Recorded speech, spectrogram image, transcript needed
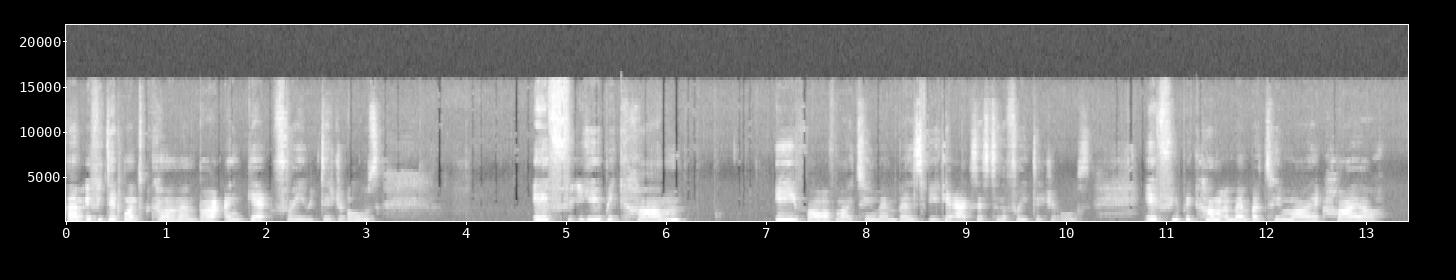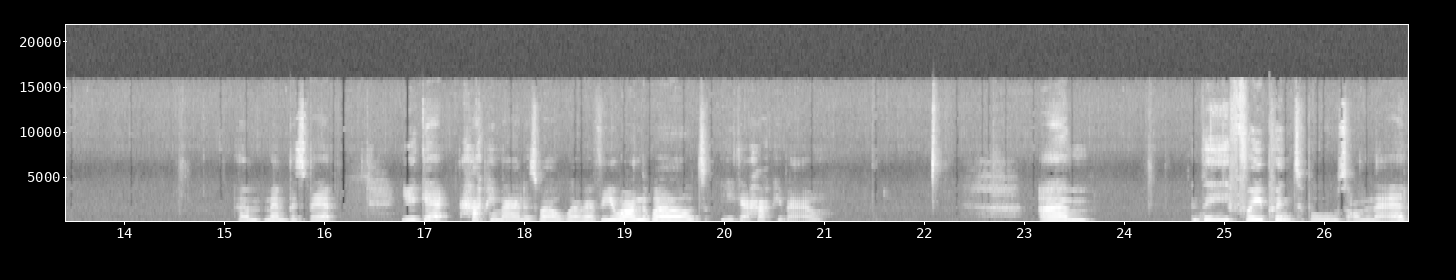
um, if you did want to become a member and get free digitals, if you become either of my two members, you get access to the free digitals. If you become a member to my higher um, members bit, you get happy mail as well. Wherever you are in the world, you get happy mail. Um, the free printables on there,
